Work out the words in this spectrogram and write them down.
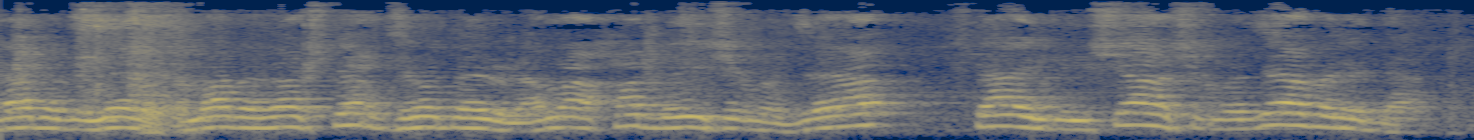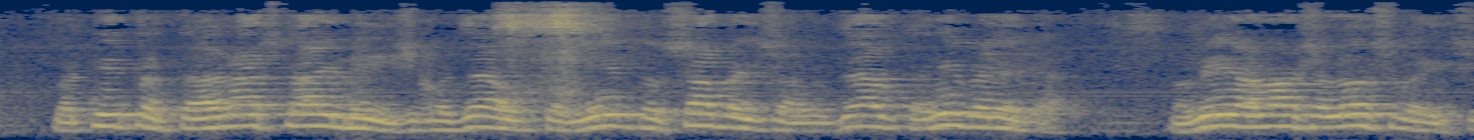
בעד אבימלך, אמר בן שתי הרצינות האלו, למה אחת באיש שכבת זרע, שתיים באישה שכבת זרע ולידה. מתית הטענה שתיים באיש זרע וקטנים, תושב באישה וזרע וקטנים ולידה. רבינה אמר שלוש באיש,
